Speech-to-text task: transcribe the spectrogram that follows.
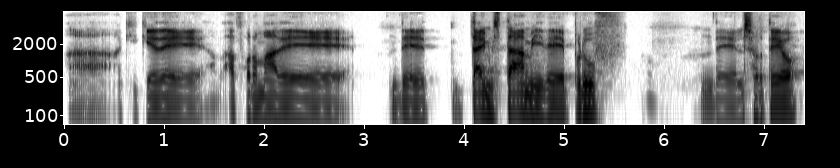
aquí quede a forma de, de timestamp y de proof del sorteo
